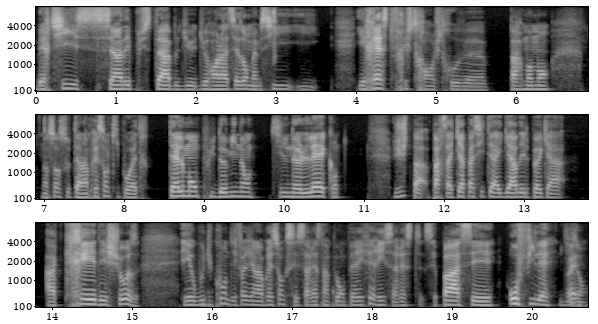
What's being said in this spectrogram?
Berti, c'est un des plus stables du- durant la saison, même s'il il, il reste frustrant, je trouve, euh, par moment. Dans le sens où tu as l'impression qu'il pourrait être tellement plus dominant qu'il ne l'est, quand, juste par, par sa capacité à garder le puck, à, à créer des choses. Et au bout du compte, des fois, j'ai l'impression que ça reste un peu en périphérie, ça reste, c'est pas assez au filet, disons.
